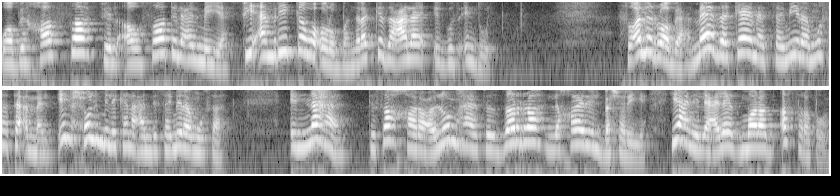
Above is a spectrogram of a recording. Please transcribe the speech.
وبخاصة في الأوساط العلمية في أمريكا وأوروبا. نركز على الجزئين دول. السؤال الرابع ماذا كانت سميرة موسى تأمل؟ إيه الحلم اللي كان عند سميرة موسى؟ إنها تسخر علومها في الذرة لخير البشرية يعني لعلاج مرض السرطان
